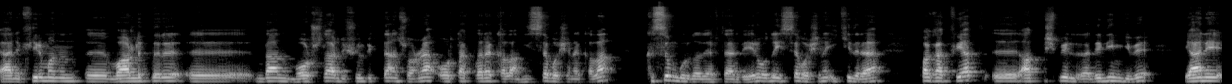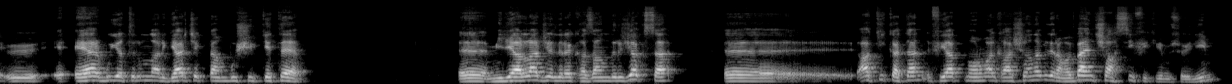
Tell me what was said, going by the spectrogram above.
yani firmanın e, varlıklarından borçlar düşüldükten sonra ortaklara kalan hisse başına kalan kısım burada defter değeri. O da hisse başına 2 lira. Fakat fiyat e, 61 lira. Dediğim gibi yani e, eğer bu yatırımlar gerçekten bu şirkete e, milyarlarca lira kazandıracaksa e, hakikaten fiyat normal karşılanabilir ama ben şahsi fikrimi söyleyeyim.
